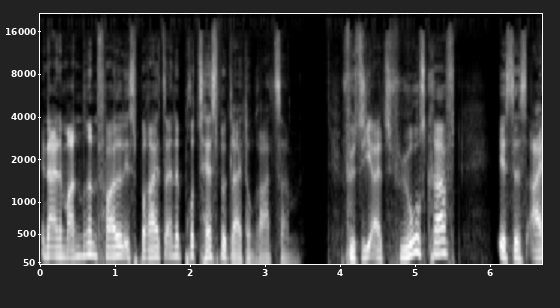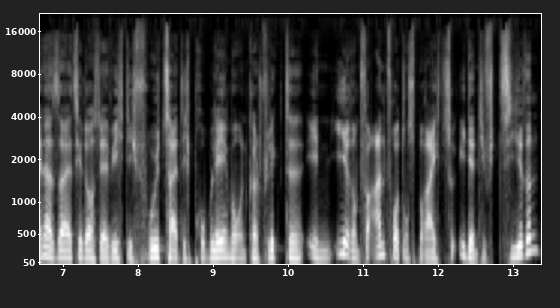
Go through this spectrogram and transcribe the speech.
in einem anderen Fall ist bereits eine Prozessbegleitung ratsam. Für Sie als Führungskraft ist es einerseits jedoch sehr wichtig, frühzeitig Probleme und Konflikte in Ihrem Verantwortungsbereich zu identifizieren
